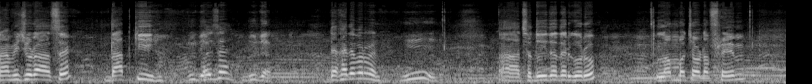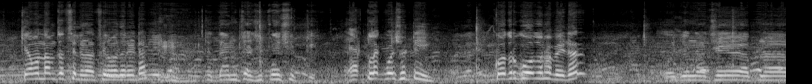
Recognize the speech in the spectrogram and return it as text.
নাভিচূড়া আছে। দাঁত কি হয়েছে? দুই দাঁত। দেখাতে পারবেন? আচ্ছা দুই দাঁতের গরু। লম্বা চওড়া ফ্রেম কেমন দাম চাচ্ছিলেন আজকের বাজারে এটা? দাম চাচ্ছি পঁয়ষট্টি। এক লাখ পঁয়ষট্টি। কতটুকু ওজন হবে এটার? ওজন আছে আপনার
